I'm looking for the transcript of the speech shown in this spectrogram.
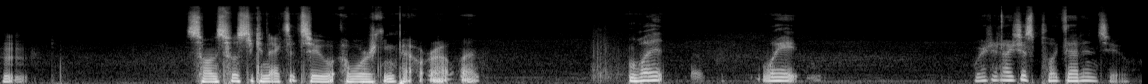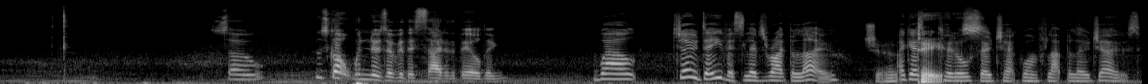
Hmm. So I'm supposed to connect it to a working power outlet. What? Wait. Where did I just plug that into? So, who's got windows over this side of the building? well, Joe Davis lives right below. Joe I guess we could also check one flat below Joe's.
